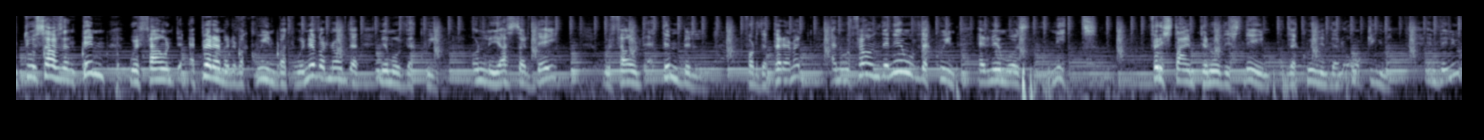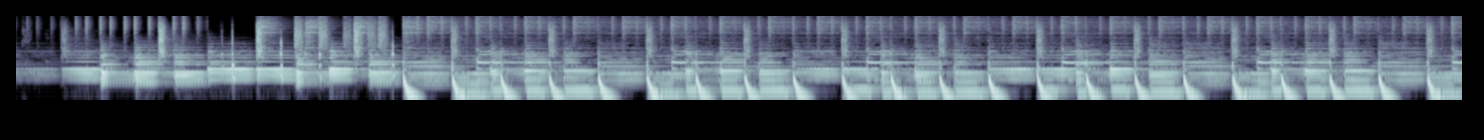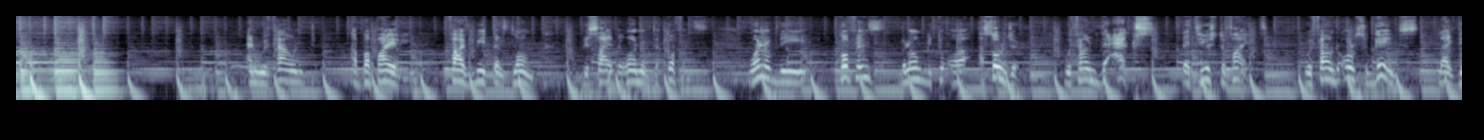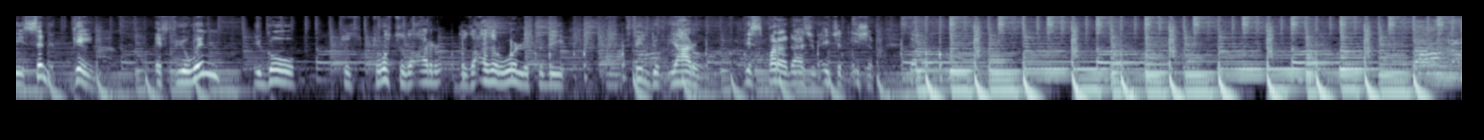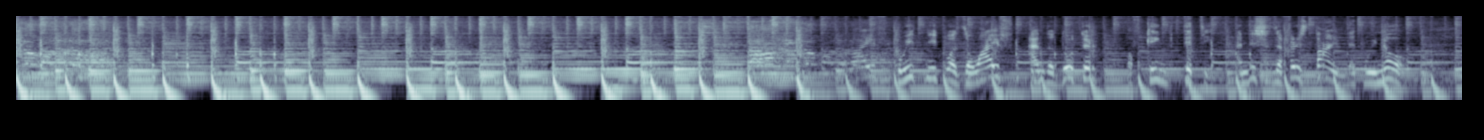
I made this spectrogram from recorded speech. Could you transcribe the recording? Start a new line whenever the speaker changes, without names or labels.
2010, we found a pyramid of a queen, but we never know the name of the queen. Only yesterday, we found a temple for the pyramid, and we found the name of the queen. Her name was Nit. First time to know this name of the queen in the Old Kingdom. In the New Kingdom. And we found a papyri five meters long beside one of the coffins. One of the coffins belonged to a, a soldier. We found the axe that used to fight. We found also games like the Senet game. If you win, you go to, to, the, other, to the other world, to the uh, field of Yarrow, this paradise of ancient Egypt. Khuit was the wife and the daughter of King Teti. And this is the first time that we know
